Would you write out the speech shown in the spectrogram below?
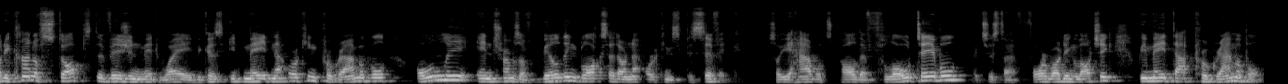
but it kind of stopped the vision midway because it made networking programmable only in terms of building blocks that are networking specific. So you have what's called a flow table, which is the forwarding logic. We made that programmable.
